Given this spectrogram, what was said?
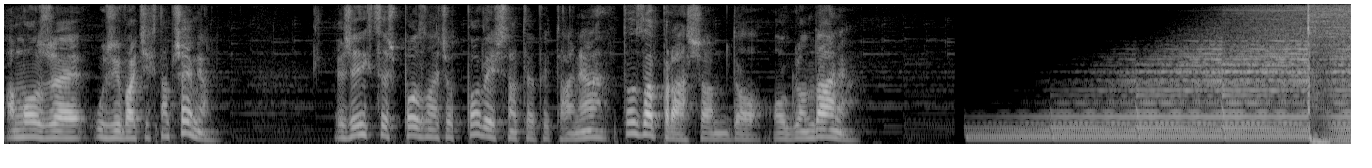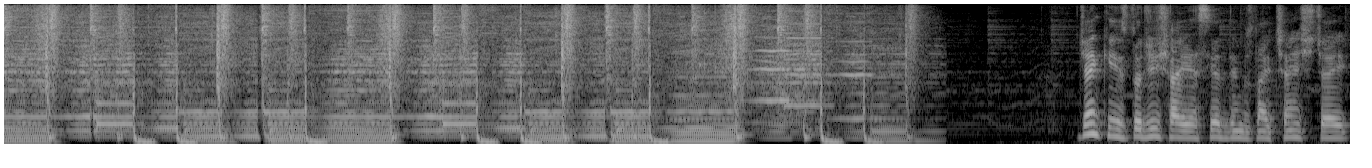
A może używać ich na przemian? Jeżeli chcesz poznać odpowiedź na te pytania, to zapraszam do oglądania. Jenkins do dzisiaj jest jednym z najczęściej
